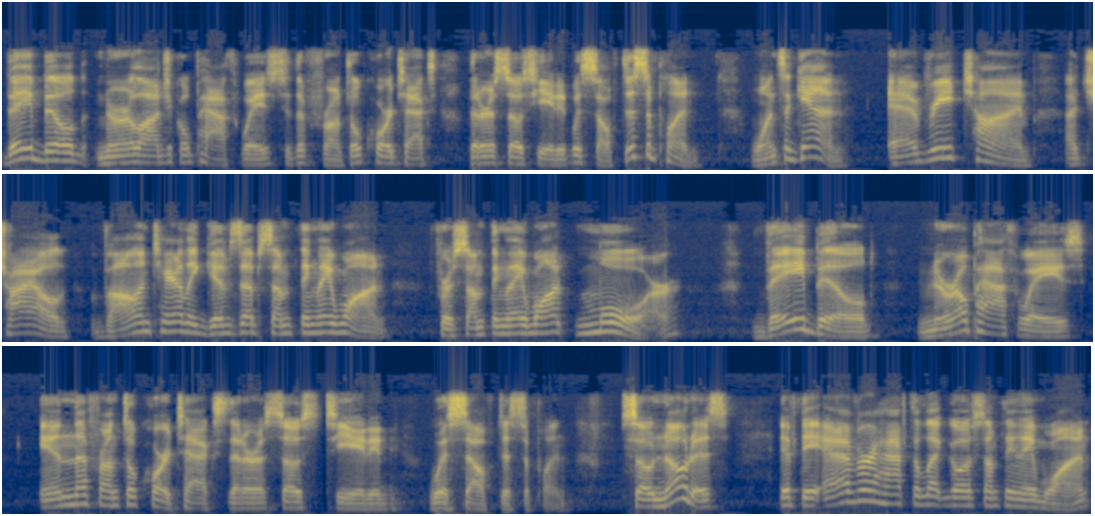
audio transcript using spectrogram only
they build neurological pathways to the frontal cortex that are associated with self discipline. Once again, every time a child voluntarily gives up something they want for something they want more, they build neural pathways in the frontal cortex that are associated with self discipline. So notice if they ever have to let go of something they want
